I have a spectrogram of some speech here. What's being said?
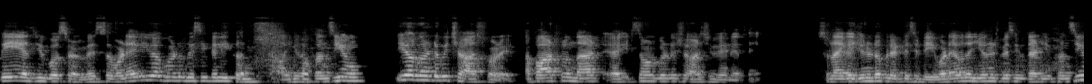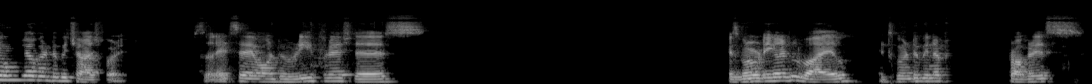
pay as you go service so whatever you are going to basically you know consume you are going to be charged for it apart from that it's not going to charge you anything so like a unit of electricity, whatever the units basically that you consume, you're going to be charged for it. So let's say I want to refresh this. It's going to take a little while. It's going to be in a progress.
